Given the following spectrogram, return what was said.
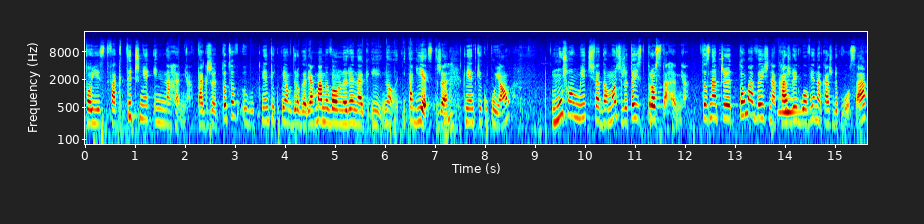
to jest faktycznie inna chemia. Także to, co klientki kupują w drogeriach, mamy wolny rynek i, no, i tak jest, że Mhm. klientki kupują, muszą mieć świadomość, że to jest prosta chemia. To znaczy, to ma wyjść na każdej głowie, na każdych włosach,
